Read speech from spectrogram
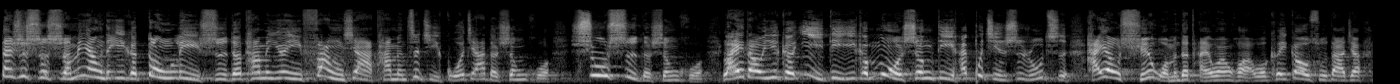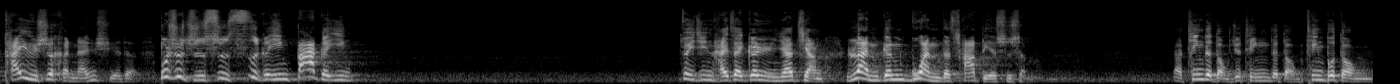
但是是什么样的一个动力使得他们愿意放下他们自己国家的生活、舒适的生活，来到一个异地、一个陌生地？还不仅是如此，还要学我们的台湾话。我可以告诉大家，台语是很难学的，不是只是四个音、八个音。最近还在跟人家讲“烂”跟“惯”的差别是什么？啊，听得懂就听得懂，听不懂，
